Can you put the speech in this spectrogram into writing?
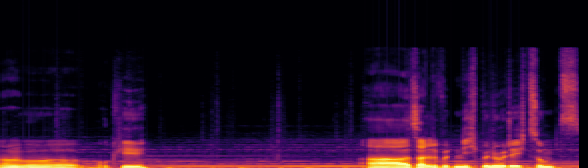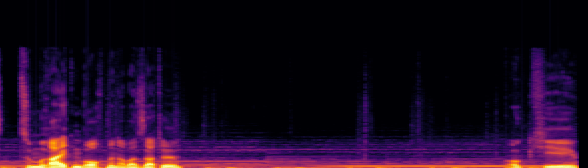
Okay. Ah, Sattel wird nicht benötigt. Zum, zum Reiten braucht man aber Sattel. Okay.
